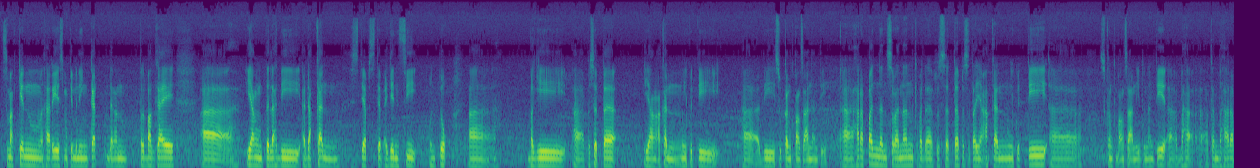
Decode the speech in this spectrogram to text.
semakin hari semakin meningkat dengan pelbagai uh, yang telah diadakan setiap-setiap agensi untuk uh, bagi uh, peserta yang akan mengikuti uh, di sukan kebangsaan nanti. Uh, harapan dan seranan kepada peserta-peserta yang akan mengikuti uh, sukan kebangsaan itu nanti uh, bah- akan berharap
